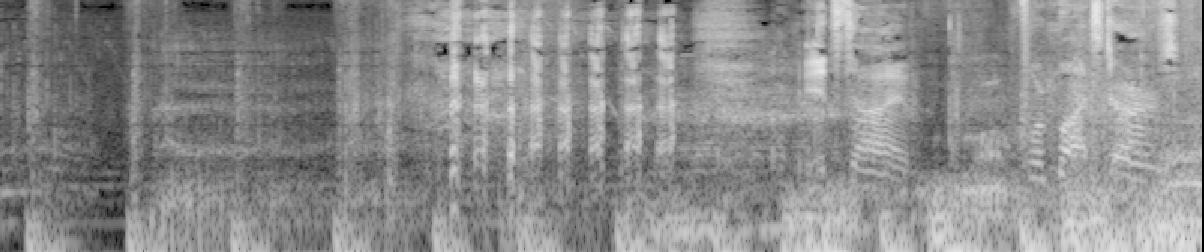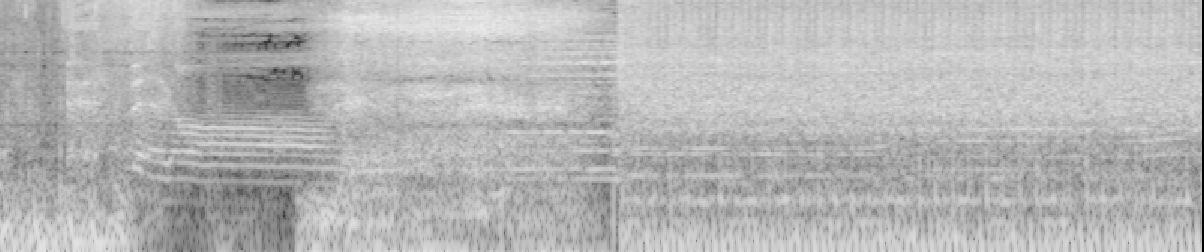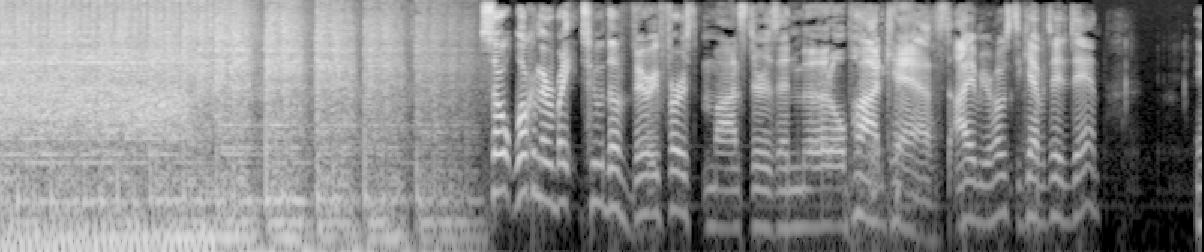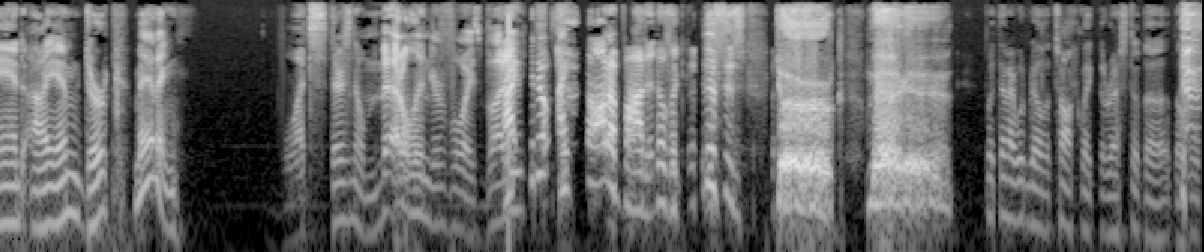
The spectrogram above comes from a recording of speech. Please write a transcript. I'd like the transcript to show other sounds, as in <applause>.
It's welcome everybody to the very first Monsters and Metal podcast. I am your host, Decapitated Dan. And I am Dirk Manning. What? There's no metal in your voice, I, buddy. you know, I thought about it. I was like, this is Dirk Manning. But then I wouldn't be able to talk like the rest of the, the whole.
